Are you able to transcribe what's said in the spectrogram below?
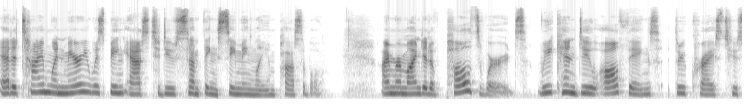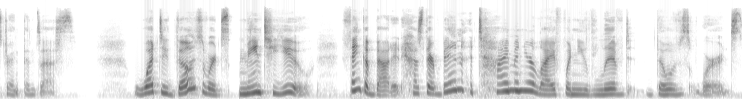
at a time when Mary was being asked to do something seemingly impossible. I'm reminded of Paul's words we can do all things through Christ who strengthens us. What do those words mean to you? Think about it. Has there been a time in your life when you lived those words?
